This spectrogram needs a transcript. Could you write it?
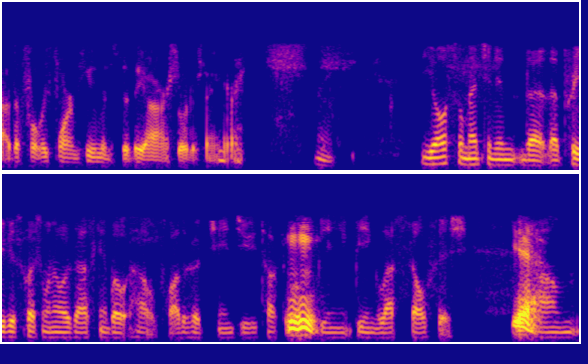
uh, the fully formed humans that they are, sort of thing, right? Nice. You also mentioned in the, the previous question when I was asking about how fatherhood changed you, you talked about mm-hmm. being being less selfish. Yeah. Um,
